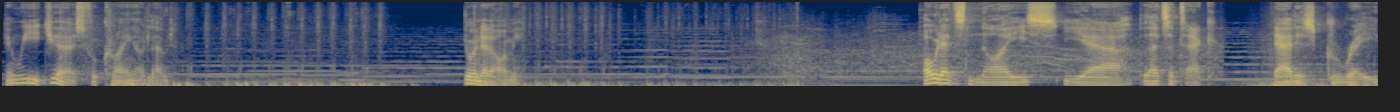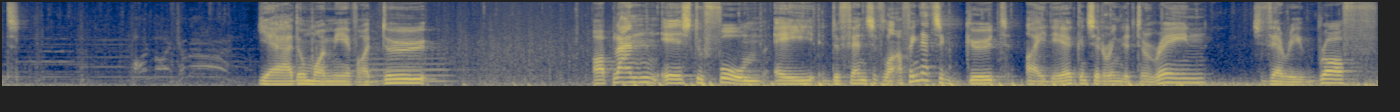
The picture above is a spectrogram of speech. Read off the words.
Can we just, for crying out loud, join that army? Oh, that's nice. Yeah, let's attack. That is great. Yeah, don't mind me if I do. our plan is to form a defensive line. I think that's a good idea considering the terrain. It's very rough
